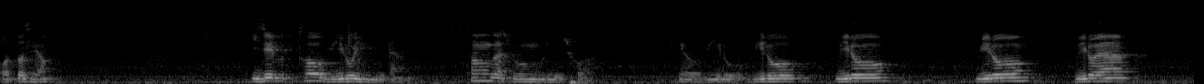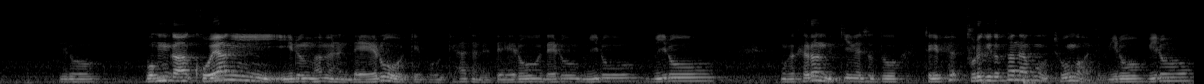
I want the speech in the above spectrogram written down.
어떠세요? 이제부터 위로입니다. 성우가 좋으면 우리도 좋아. 귀여워 위로 위로 위로 위로 위로야 위로 뭔가 고양이 이름 하면은 네로 이렇게 뭐 이렇게 하잖아요. 네로 네로 위로 위로. 뭔가 그런 느낌에서도 되게 펴- 부르기도 편하고 좋은 것 같아요. 위로 위로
